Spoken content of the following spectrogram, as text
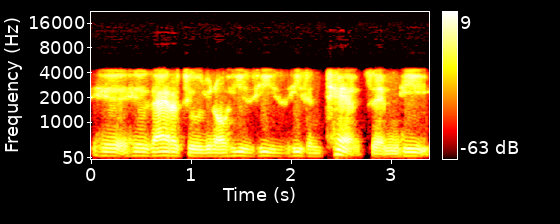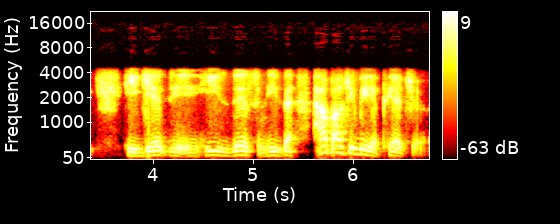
his his attitude. You know, he's he's he's intense and he he gets he's this and he's that. How about you be a pitcher?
